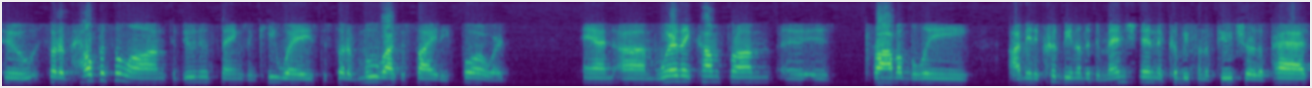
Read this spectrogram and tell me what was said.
to sort of help us along to do new things in key ways to sort of move our society forward. And um, where they come from uh, is probably, I mean, it could be another dimension, it could be from the future or the past.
